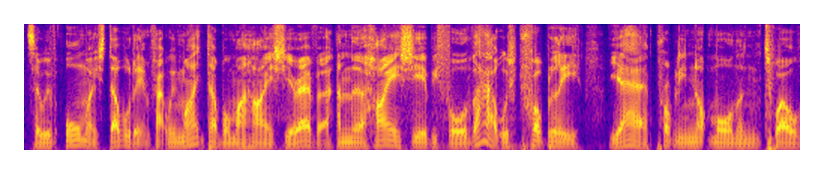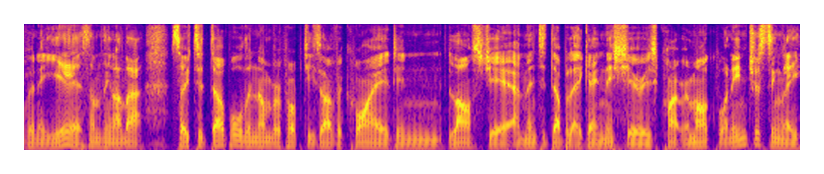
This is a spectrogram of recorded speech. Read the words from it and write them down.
So we've almost doubled it. In fact, we might double my highest year ever. And the highest year before that was probably, yeah, probably not more than 12 in a year, something like that. So to double the number of properties I've acquired in last year and then to double it again this year is quite remarkable. And interestingly,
